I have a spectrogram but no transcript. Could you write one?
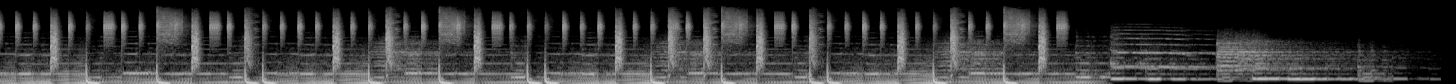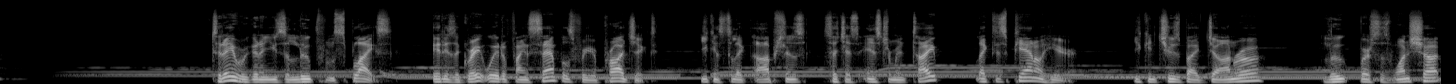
Today we're going to use a loop from Splice. It is a great way to find samples for your project. You can select options such as instrument type, like this piano here. You can choose by genre, loop versus one shot,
